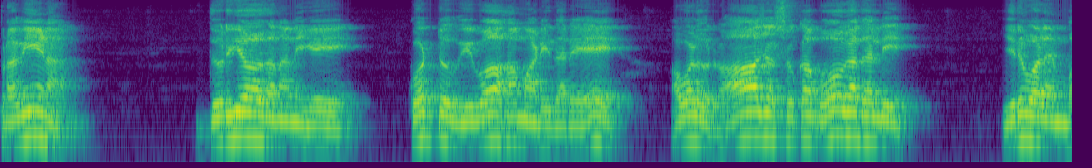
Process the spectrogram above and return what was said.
ಪ್ರವೀಣ ದುರ್ಯೋಧನನಿಗೆ ಕೊಟ್ಟು ವಿವಾಹ ಮಾಡಿದರೆ ಅವಳು ರಾಜ ಸುಖಭೋಗದಲ್ಲಿ ಇರುವಳೆಂಬ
